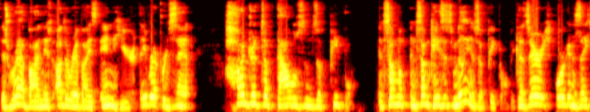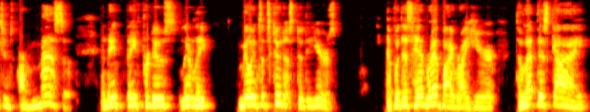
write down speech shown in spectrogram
this rabbi and these other rabbis in here, they represent hundreds of thousands of people. In some in some cases, millions of people, because their organizations are massive, and they've they've produced literally millions of students through the years. And for this head rabbi right here to let this guy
